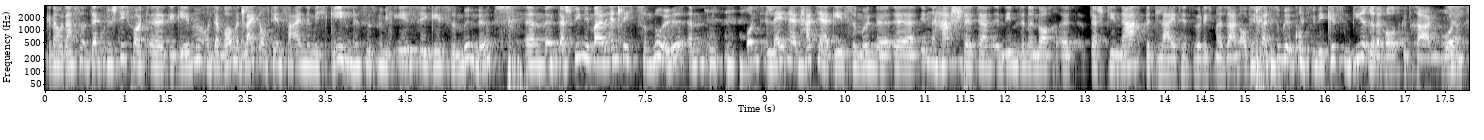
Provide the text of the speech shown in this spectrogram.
genau, da hast du ein sehr gutes Stichwort äh, gegeben und da wollen wir gleich auf den Verein nämlich gehen. Das ist nämlich ESC Geestemünde. Ähm, da spielen die mal endlich zu null ähm, und Late Night hat ja Geestemünde äh, in Harstedt dann in dem Sinne noch äh, das Spiel nachbegleitet, würde ich mal sagen. Auf jeden Fall zugeguckt, wie die Kisten Biere da rausgetragen wurden. Ja.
